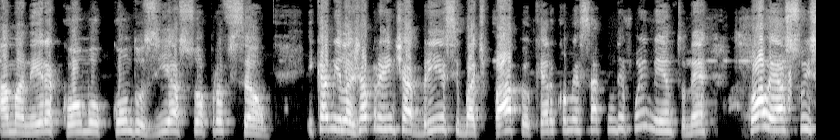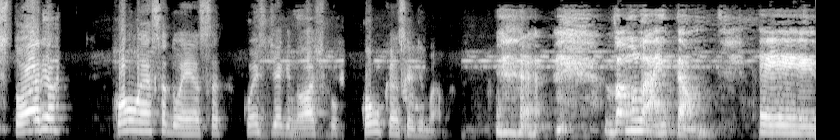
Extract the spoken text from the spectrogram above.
a maneira como conduzia a sua profissão. E Camila, já para a gente abrir esse bate-papo, eu quero começar com um depoimento, né? Qual é a sua história com essa doença, com esse diagnóstico, com o câncer de mama? Vamos lá, então. É,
